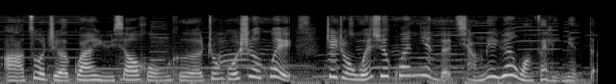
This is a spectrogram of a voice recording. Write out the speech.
啊，作者关于萧红和中国社会这种文学观念的强烈愿望在里面的。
